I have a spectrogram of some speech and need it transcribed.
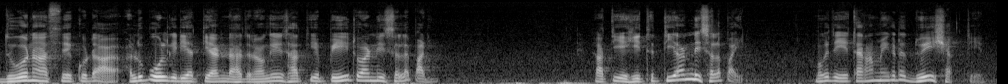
දුවන අස්සෙකුට අලු පොල් ගෙඩියක් තියන්න හදනවා වගේ සතිය පිහිටවන්න ඉස්සලා පණි. සතියේ හිත තියන්න ඉස්සලා පයි. මොකද ඒ තරම් මේකට ද්වේෂයක් තියෙනවා.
